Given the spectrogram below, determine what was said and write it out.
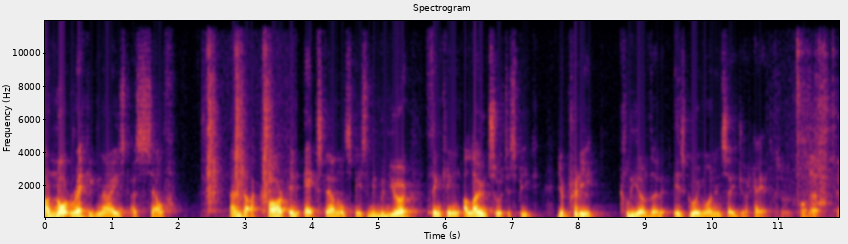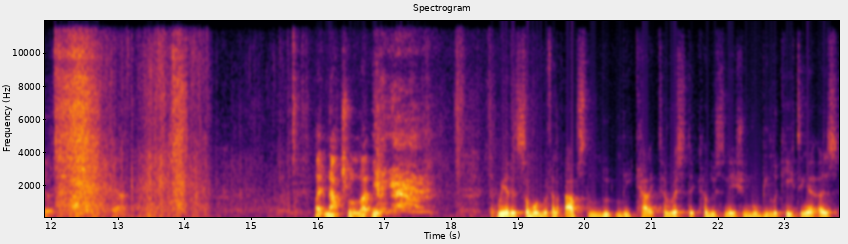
are not recognised as self and that occur in external space. I mean, when you're thinking aloud, so to speak, you're pretty clear that it is going on inside your head. So pull the curtain back. Yeah. Like natural, like yeah. Whereas someone with an absolutely characteristic hallucination will be locating it as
